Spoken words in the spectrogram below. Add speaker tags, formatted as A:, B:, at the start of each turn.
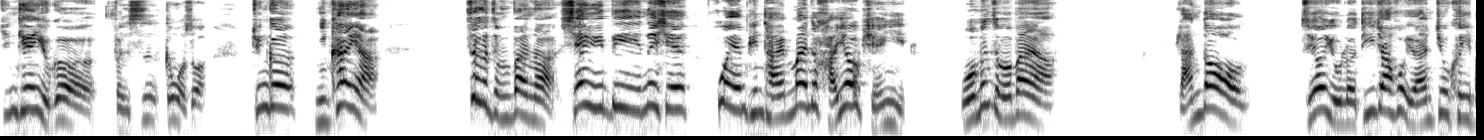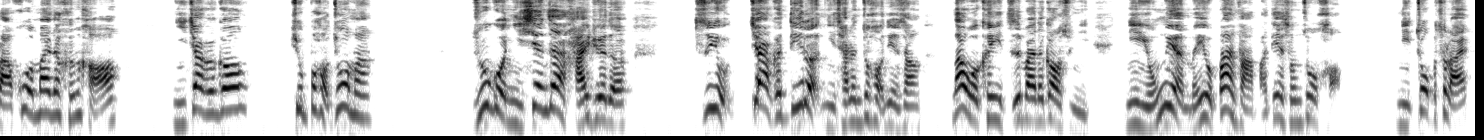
A: 今天有个粉丝跟我说：“军哥，你看呀，这个怎么办呢？闲鱼比那些货源平台卖的还要便宜，我们怎么办呀？难道只要有了低价货源就可以把货卖得很好？你价格高就不好做吗？如果你现在还觉得只有价格低了你才能做好电商，那我可以直白的告诉你，你永远没有办法把电商做好，你做不出来。”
